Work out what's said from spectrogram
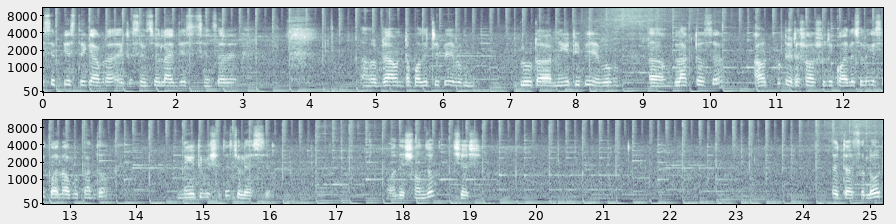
এস এস থেকে আমরা একটা সেন্সর লাইট দিয়েছি। সেন্সরে আমরা ব্রাউনটা পজিটিভে এবং ব্লুটা নেগেটিভে এবং ব্ল্যাকটা হচ্ছে আউটপুট এটা সরাসরি কয়েলে চলে গেছে কয়েল অপর প্রান্ত নেগেটিভের সাথে চলে আসছে। আমাদের সংযোগ শেষ। এটা আছে লোড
